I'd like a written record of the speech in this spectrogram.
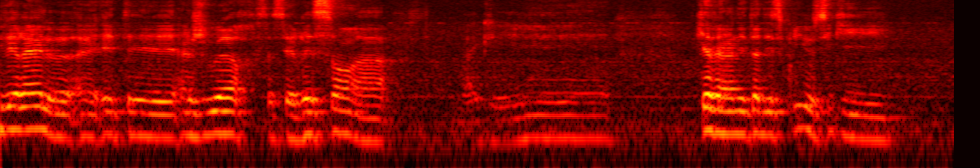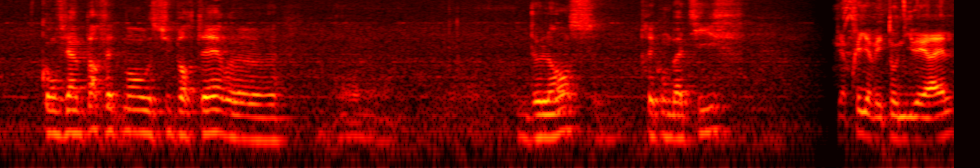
Vérel était un joueur, ça c'est récent, à, qui, avait un état d'esprit aussi qui convient parfaitement aux supporters de Lens, très combatif. Puis après, il y avait Tony Vérel.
